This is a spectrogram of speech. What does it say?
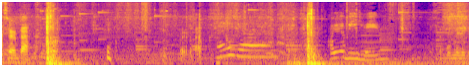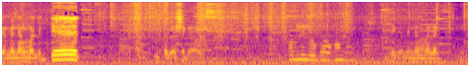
Guys, we're back. we're back. Hi guys. Are you behave? So, bumili kami ng malagkit. Ito siya guys. Maglulugaw ka na. Bili kami ng malagkit.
